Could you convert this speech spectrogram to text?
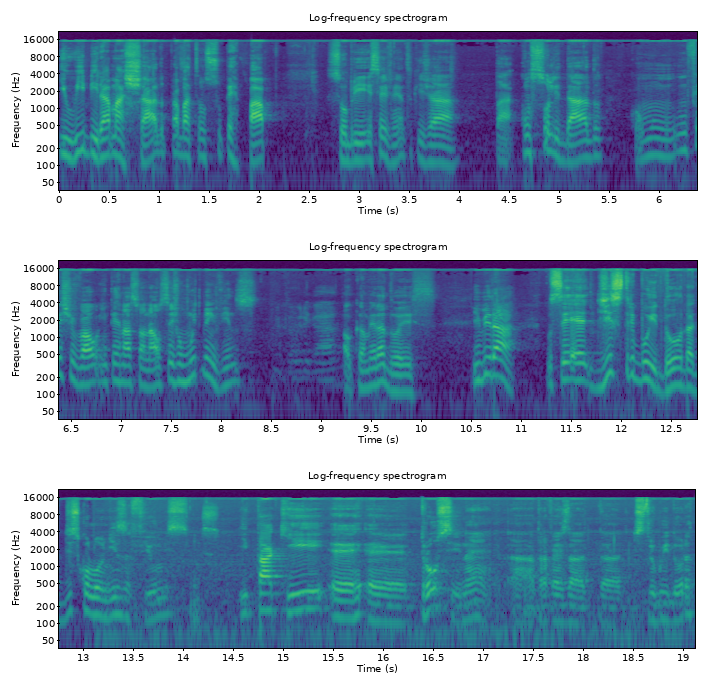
e o Ibirá Machado, para bater um super papo sobre esse evento que já está consolidado como um festival internacional. Sejam muito bem-vindos ao Câmera 2. Ibirá, você é distribuidor da Descoloniza Filmes Isso. e está aqui, é, é, trouxe, né, através da, da distribuidora,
